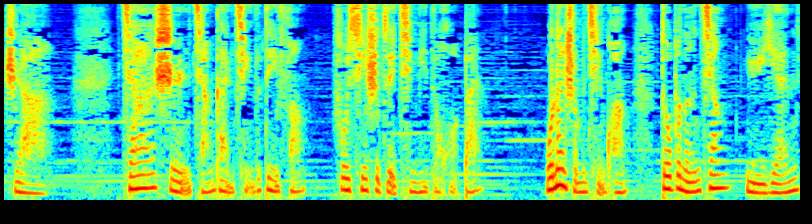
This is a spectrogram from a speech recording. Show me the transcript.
是啊，家是讲感情的地方，夫妻是最亲密的伙伴。无论什么情况，都不能将语言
